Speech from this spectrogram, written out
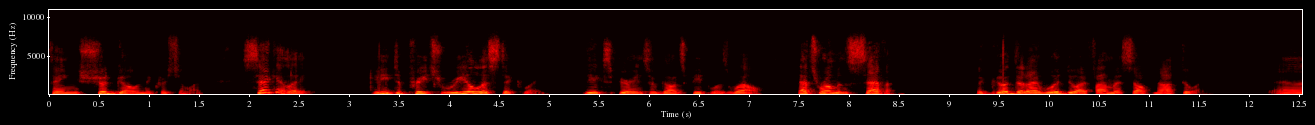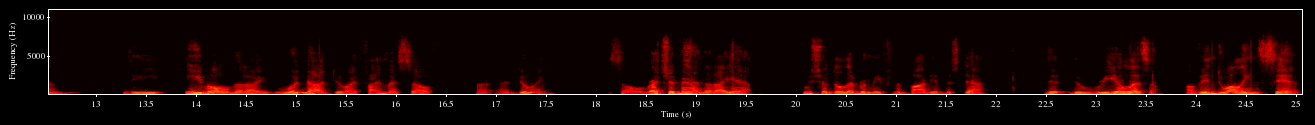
things should go in the Christian life. Secondly, you need to preach realistically the experience of God's people as well. That's Romans 7. The good that I would do, I find myself not doing. And the evil that I would not do, I find myself uh, uh doing. So, wretched man that I am, who shall deliver me from the body of this death? The, the realism of indwelling sin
